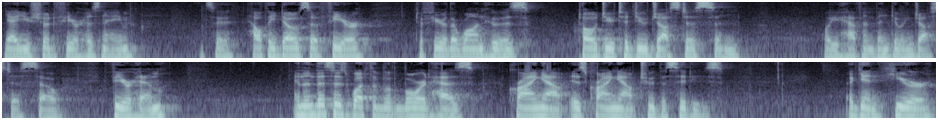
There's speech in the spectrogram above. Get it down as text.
yeah, you should fear his name. It's a healthy dose of fear to fear the one who has told you to do justice and, well, you haven't been doing justice, so fear him. And then this is what the Lord has crying out, is crying out to the cities. Again, hear,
